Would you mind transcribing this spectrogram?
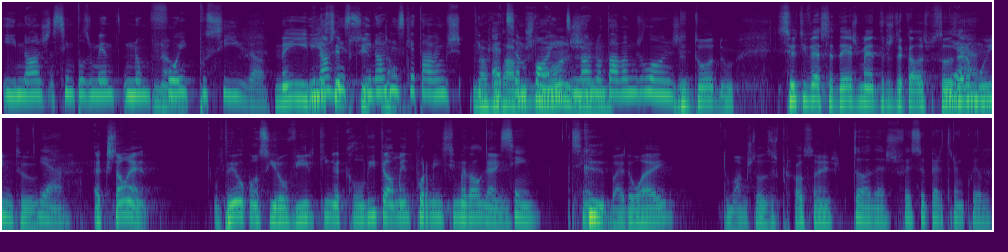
E nós simplesmente não, Não. foi possível. Nem iria ser nem, possível. e nós Não. nem sequer estávamos, tipo, Nós at some point, longe. nós não estávamos longe. De todo. Se eu tivesse a 10 metros daquelas pessoas, Yeah. era muito. Yeah. A questão é, para eu conseguir ouvir, tinha que literalmente pôr-me em cima de alguém. Sim, sim. Que, by the way, tomámos todas as precauções. Todas. Foi super tranquilo.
